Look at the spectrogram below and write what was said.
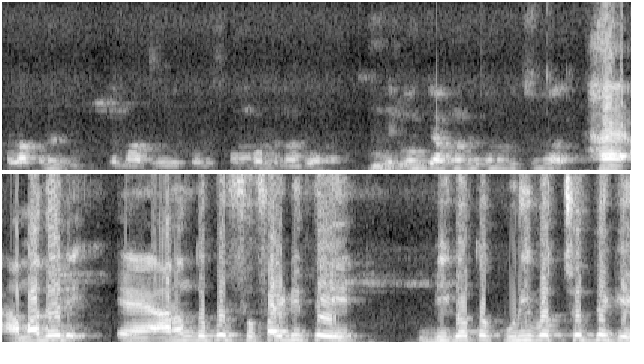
ফলাফলের ভিত্তিতে মাধ্যমিক কোনো সম্বর্ধনা দেওয়া হয়। এবং কি আপনাদের কোনো কিছু হয়? হ্যাঁ আমাদের আনন্দপুর সোসাইটিতে বিগত কুড়ি বছর থেকে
